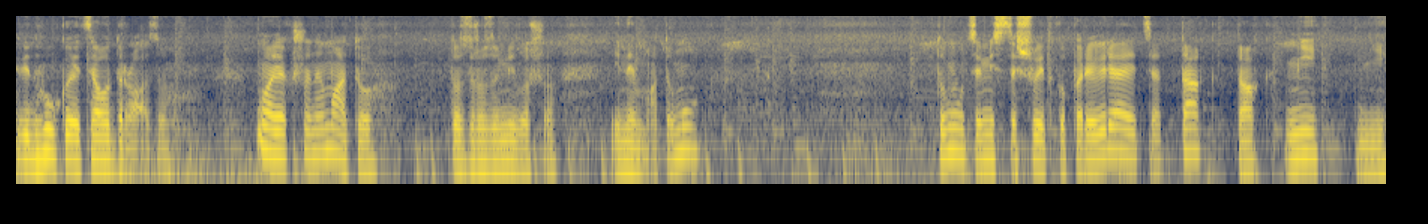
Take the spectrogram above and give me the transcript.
відгукується одразу. Ну а якщо нема, то, то зрозуміло, що і нема. Тому тому це місце швидко перевіряється. Так, так, ні, ні.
